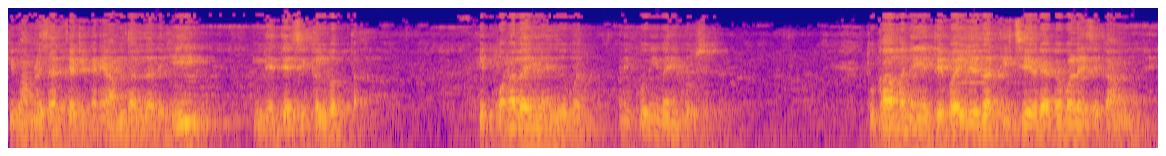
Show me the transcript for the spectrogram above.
की भांबळे साहेब त्या ठिकाणी आमदार झाले. ही नेत्याची कलबत्ता. हे कोणालाही नाही जमत आणि कोणी नाही करू शकत. तुका म्हणे येते पाहिजे जातीचे एड्या कबाळायचे काम नाही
